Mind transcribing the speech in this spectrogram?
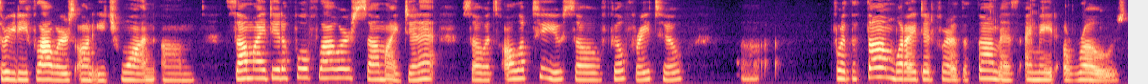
3D flowers on each one. Um, some I did a full flower, some I didn't. So it's all up to you, so feel free to. Uh, for the thumb, what I did for the thumb is I made a rose.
